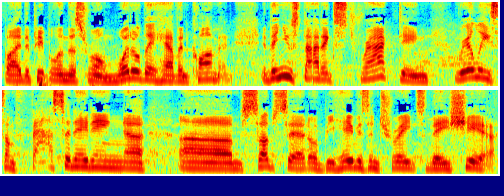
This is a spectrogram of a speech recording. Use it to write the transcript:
by the people in this room. What do they have in common? And then you start extracting really some fascinating uh, um, subset of behaviors and traits they share.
